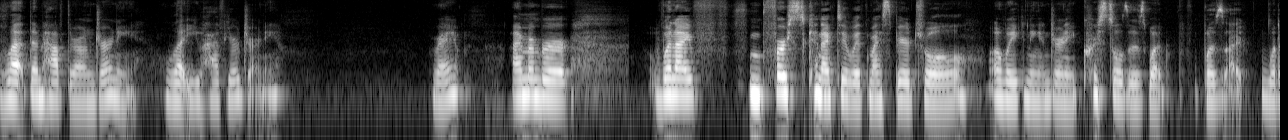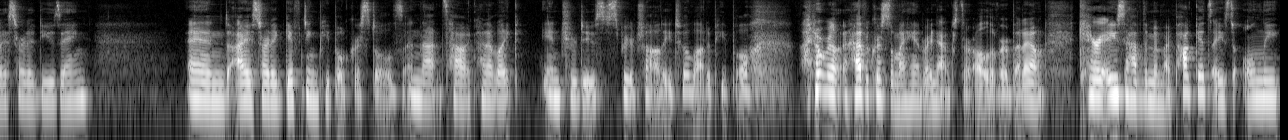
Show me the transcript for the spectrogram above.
let them have their own journey. Let you have your journey. Right? I remember when I f- first connected with my spiritual awakening and journey, crystals is what was I, what I started using. And I started gifting people crystals, and that's how I kind of like introduced spirituality to a lot of people. I don't really have a crystal in my hand right now because they're all over, but I don't carry. I used to have them in my pockets. I used to only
